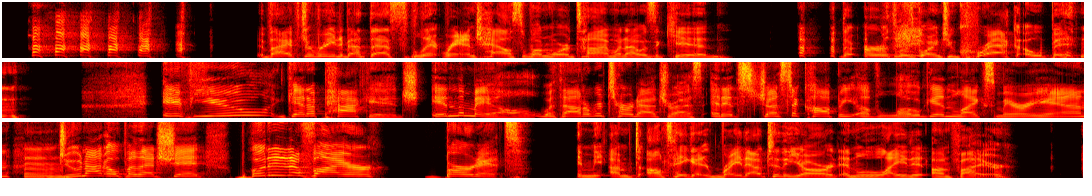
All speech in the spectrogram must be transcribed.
if I have to read about that split ranch house one more time when I was a kid, the earth was going to crack open. If you get a package in the mail without a return address and it's just a copy of Logan Likes Mary Anne, hmm. do not open that shit. Put it in a fire, burn it. I mean, I'm, I'll take it right out to the yard and light it on fire.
